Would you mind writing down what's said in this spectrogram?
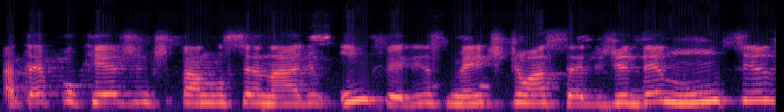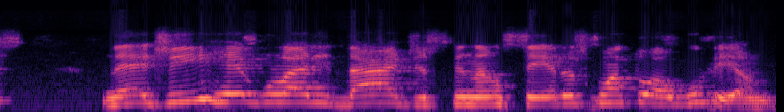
Até porque a gente está num cenário, infelizmente, de uma série de denúncias né, de irregularidades financeiras com o atual governo.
